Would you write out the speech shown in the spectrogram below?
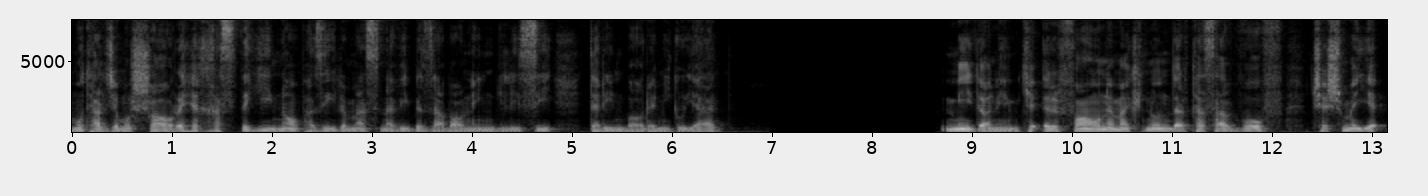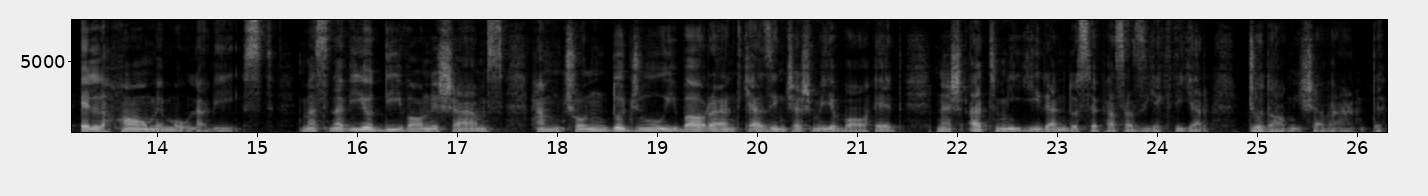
مترجم و شارح خستگی ناپذیر مصنوی به زبان انگلیسی در این باره می‌گوید می‌دانیم که عرفان مکنون در تصوف چشمه الهام مولوی است. مصنوی و دیوان شمس همچون دو جوی بارند که از این چشمه واحد نشأت می‌گیرند و سپس از یکدیگر جدا می‌شوند.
